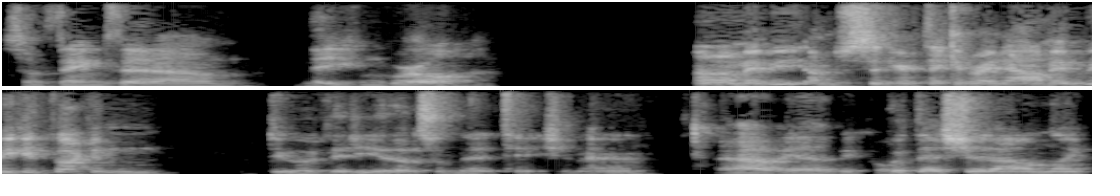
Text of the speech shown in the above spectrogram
some things that um that you can grow on. I don't know. Maybe I'm just sitting here thinking right now, maybe we could fucking do a video of some meditation, man. Oh yeah, that'd be cool. Put that shit out on like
